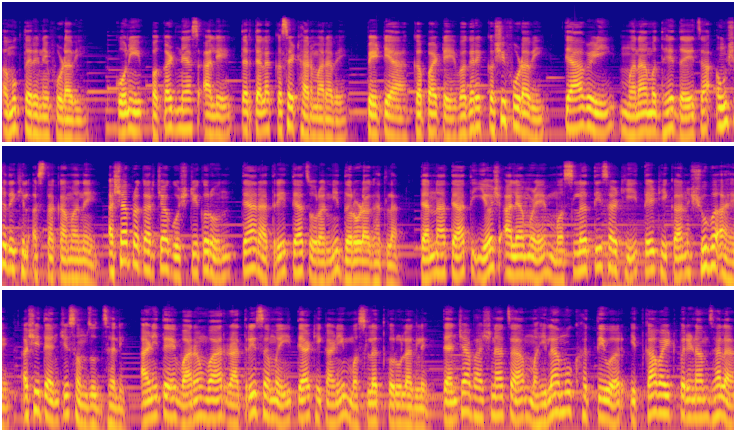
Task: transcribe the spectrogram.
अमुक तऱ्हेने फोडावी. कोणी पकडण्यास आले तर त्याला कसे ठार मारावे? पेट्या कपाटे वगैरे कशी फोडावी? त्यावेळी मनामध्ये दयेचा अंश देखील असता कामा नये. अशा प्रकारच्या गोष्टी करून त्या रात्री त्या चोरांनी दरोडा घातला. त्यांना त्यात यश आल्यामुळे मसलतीसाठी ते ठिकाण शुभ आहे अशी त्यांची समजूत झाली. आणि ते वारंवार रात्री समयी त्या ठिकाणी मसलत करू लागले. त्यांच्या भाषणाचा महिलामुख हत्तीवर इतका वाईट परिणाम झाला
